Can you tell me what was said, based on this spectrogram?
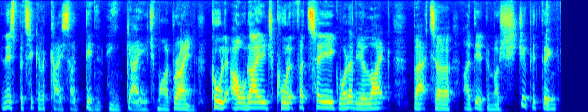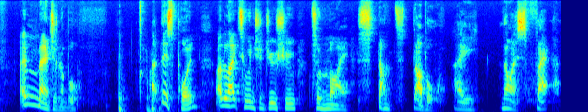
in this particular case, I didn't engage my brain. Call it old age, call it fatigue, whatever you like. But uh, I did the most stupid thing imaginable. At this point, I'd like to introduce you to my stunt double a nice fat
